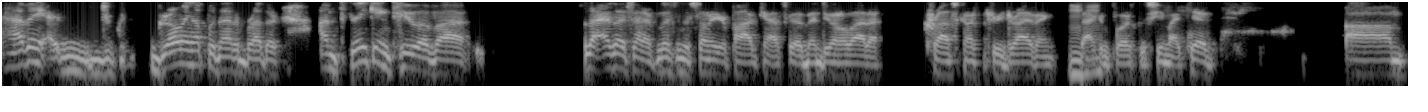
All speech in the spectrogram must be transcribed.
having uh, growing up without a brother i'm thinking too of uh as i've said i've listened to some of your podcasts i've been doing a lot of cross country driving Mhm. back and forth to see my kids um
